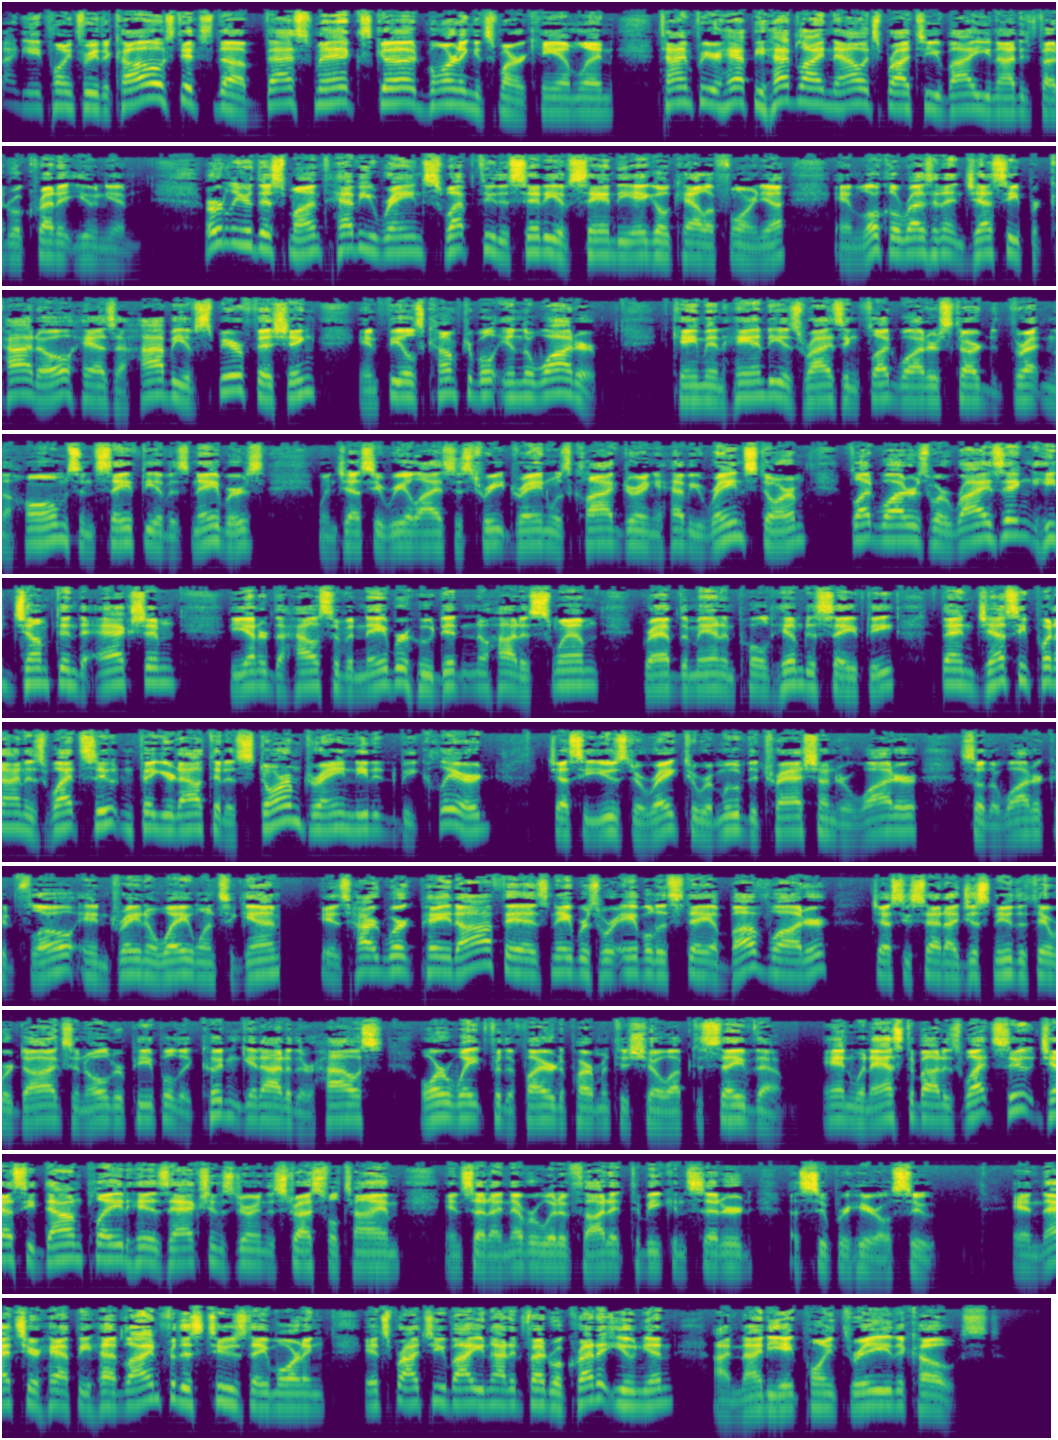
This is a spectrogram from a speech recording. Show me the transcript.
98.3 The Coast. It's the best mix. Good morning. It's Mark Hamlin. Time for your happy headline now. It's brought to you by United Federal Credit Union. Earlier this month, heavy rain swept through the city of San Diego, California, and local resident Jesse Picado has a hobby of spearfishing and feels comfortable in the water came in handy as rising floodwaters started to threaten the homes and safety of his neighbors. When Jesse realized the street drain was clogged during a heavy rainstorm, floodwaters were rising, he jumped into action. He entered the house of a neighbor who didn't know how to swim, grabbed the man and pulled him to safety. Then Jesse put on his wetsuit and figured out that a storm drain needed to be cleared. Jesse used a rake to remove the trash underwater so the water could flow and drain away once again. His hard work paid off as neighbors were able to stay above water. Jesse said, I just knew that there were dogs and older people that couldn't get out of their house or wait for the fire department to show up to save them. And when asked about his wetsuit, Jesse downplayed his actions during the stressful time and said, I never would have thought it to be considered a superhero suit. And that's your happy headline for this Tuesday morning. It's brought to you by United Federal Credit Union on 98.3 The Coast.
